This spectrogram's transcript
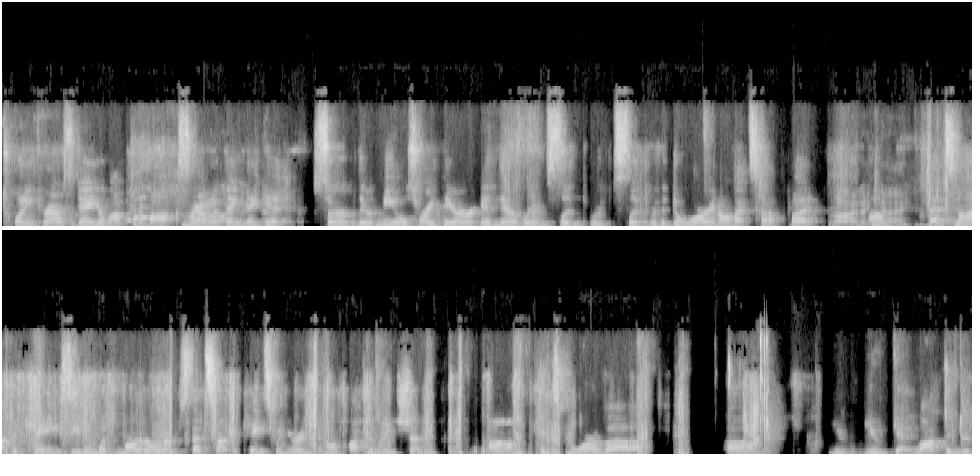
23 hours a day, you're locked in a box kind of thing. They okay. get served their meals right there in their room, slid through, slid through the door and all that stuff. But right, okay. um, that's not the case. Even with murderers, that's not the case when you're in general population. Um, it's more of a um, you you get locked in your.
